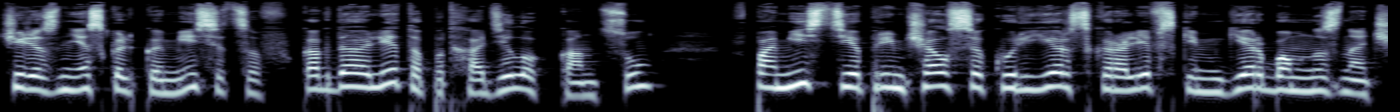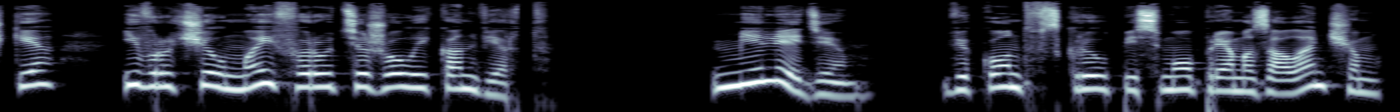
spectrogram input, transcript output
Через несколько месяцев, когда лето подходило к концу, в поместье примчался курьер с королевским гербом на значке и вручил Мейферу тяжелый конверт. «Миледи», Виконт вскрыл письмо прямо за ланчем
